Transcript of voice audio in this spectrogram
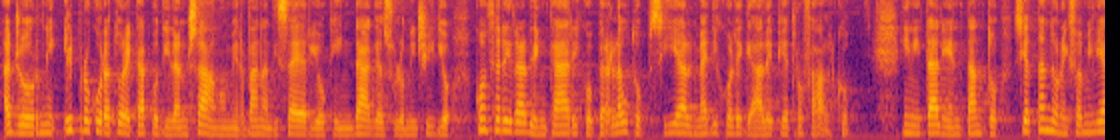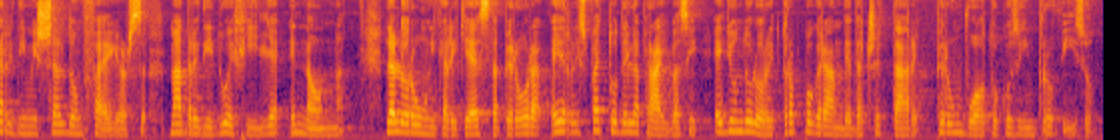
A giorni, il procuratore capo di Lanciano, Mirvana Di Serio, che indaga sull'omicidio, conferirà l'incarico per l'autopsia al medico legale Pietro Falco. In Italia intanto si attendono i familiari di Michelle Donfayers, madre di due figlie e nonna. La loro unica richiesta per ora è il rispetto della privacy e di un dolore troppo grande da accettare per un vuoto così improvviso.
